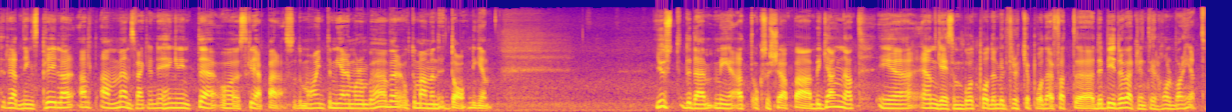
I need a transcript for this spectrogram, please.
räddningsprylar, allt används verkligen. Det hänger inte och skräpar. Alltså. De har inte mer än vad de behöver och de använder det dagligen. Just det där med att också köpa begagnat är en grej som Båtpodden vill trycka på därför att eh, det bidrar verkligen till hållbarhet.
